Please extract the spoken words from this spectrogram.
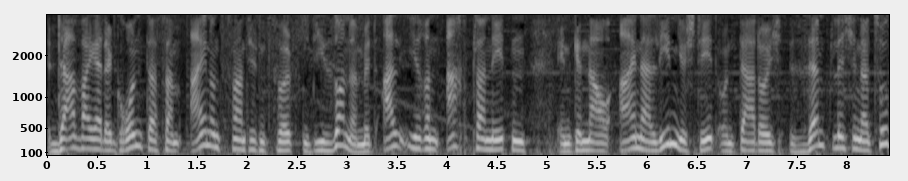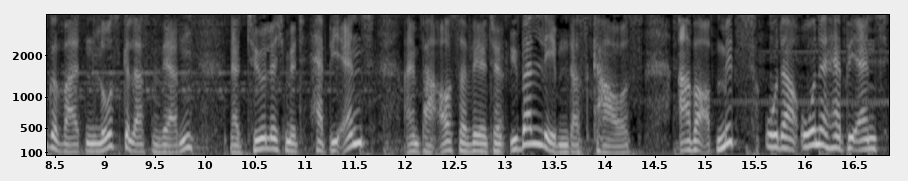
Da war ja der Grund, dass am 21.12. die Sonne mit all ihren acht Planeten in genau einer Linie steht und dadurch sämtliche Naturgewalten losgelassen werden. Natürlich mit Happy End. Ein paar Auserwählte überleben das Chaos. Aber ob mit oder ohne Happy End,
